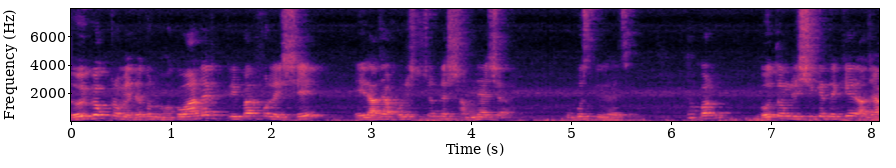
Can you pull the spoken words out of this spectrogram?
দৈবক্রমে দেখুন, ভগবানের কৃপার ফলে সে এই রাজা হরিশ্চন্দ্রের সামনে আসা উপস্থিত হয়েছে। তখন গৌতম ঋষিকে দেখে রাজা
